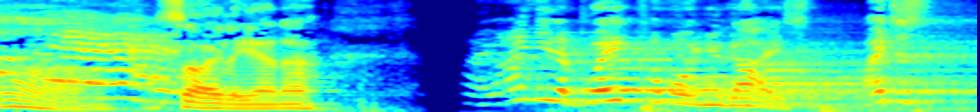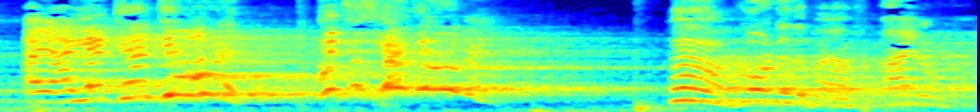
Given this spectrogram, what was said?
Oh, sorry, Leanna. I need a break from all you guys. I just, I, I, I can't deal with it. I just can't deal with it. Ah, oh, I'm going to the bathroom. I don't know.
